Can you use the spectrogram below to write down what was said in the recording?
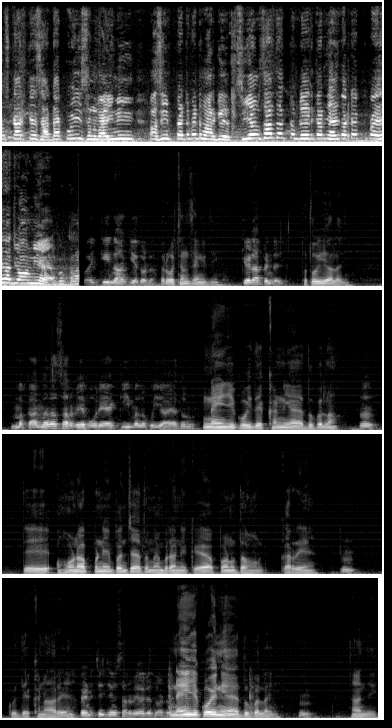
ਉਸ ਕਰਕੇ ਸਾਡਾ ਕੋਈ ਸੁਣਵਾਈ ਨਹੀਂ। ਅਸੀਂ ਪਿੱਟ ਪਿੱਟ ਮਾਰ ਗਏ। ਸੀਐਮ ਸਾਹਿਬ ਤੱਕ ਕੰਪਲੇਂਟ ਕਰਨੀ ਹਜੇ ਤੱਕ ਇੱਕ ਪੈਸੇ ਦਾ ਜਵਾਬ ਨਹੀਂ ਆਇਆ। ਭਾਈ ਕੀ ਨਾਂ ਕੀ ਹੈ ਤੁਹਾਡਾ? ਰੋਸ਼ਨ ਸਿੰਘ ਜੀ। ਕਿਹੜਾ ਪਿੰਡ ਹੈ ਜੀ? ਪਤੋਈ ਵਾਲਾ ਜੀ। ਮਕਾਨਾਂ ਦਾ ਸਰਵੇ ਹੋ ਰਿਹਾ ਹੈ ਕੀ ਮਤਲਬ ਕੋਈ ਆਇਆ ਤੁਹਾਨੂੰ? ਨਹੀਂ ਜੀ ਕੋਈ ਦੇਖਣ ਨਹੀਂ ਆਇਆ ਤੋਂ ਪਹਿਲਾਂ। ਤੇ ਹੁਣ ਆਪਣੇ ਪੰਚਾਇਤ ਮੈਂਬਰਾਂ ਨੇ ਕਿਹਾ ਆਪਾਂ ਨੂੰ ਤਾਂ ਹੁਣ ਕਰ ਰਹੇ ਆ ਹੂੰ। ਕੋਈ ਦੇਖਣ ਆ ਰਿਹਾ ਪਿੰਡ 'ਚ ਜਿਵੇਂ ਸਰਵੇ ਹੋ ਰਿਹਾ ਤੁਹਾਡਾ ਨਹੀਂ ਜੀ ਕੋਈ ਨਹੀਂ ਆਇਆ ਤੋਂ ਪਹਿਲਾਂ ਜੀ। ਹੂੰ। ਹਾਂਜੀ।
